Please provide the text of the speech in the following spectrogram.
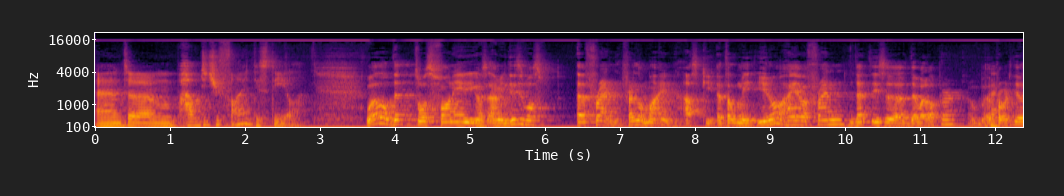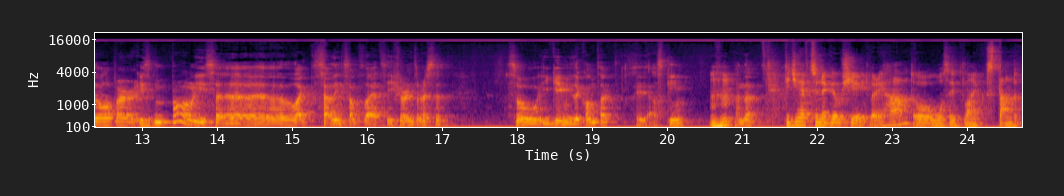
And um, how did you find this deal? Well, that was funny because I mean this was a friend, a friend of mine, asked, uh, told me, you know, I have a friend that is a developer, Okay. a property developer, is probably uh, like selling some flats if you're interested. So he gave me the contact. I asked him, Mm-hmm. and then Did you have to negotiate very hard, or was it like standard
